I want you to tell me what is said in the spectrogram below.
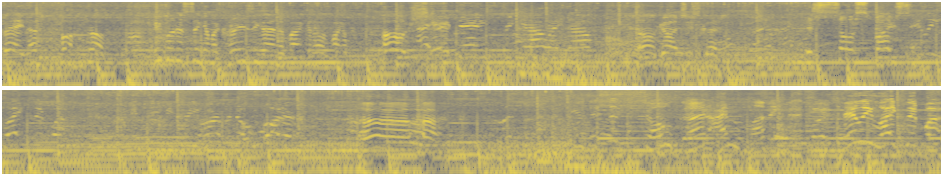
Mate, that's fucked up. People just think I'm a crazy guy in the back of the fucking... Oh, shit. Freaking out right now. Oh, God, she's good. It's so spicy. really likes it, but it's going pretty hard with no water. Uh. Dude, this is so good. I'm loving this. Really likes it, but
